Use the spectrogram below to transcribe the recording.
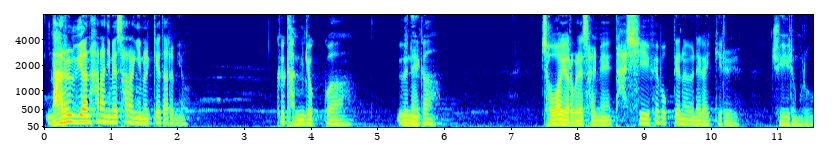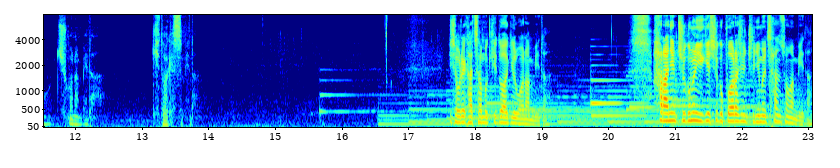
나를 위한 하나님의 사랑임을 깨달으며 그 감격과 은혜가 저와 여러분의 삶에 다시 회복되는 은혜가 있기를 주의 이름으로 축원합니다. 기도하겠습니다. 이제 우리 같이 한번 기도하길 원합니다. 하나님 죽음을 이기시고 부활하신 주님을 찬송합니다.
